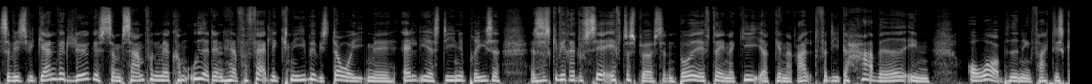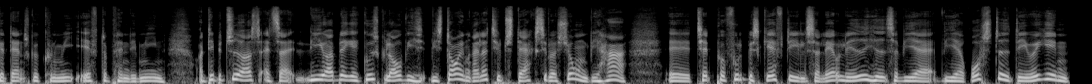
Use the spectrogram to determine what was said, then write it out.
Så hvis vi gerne vil lykkes som samfund med at komme ud af den her forfærdelige knibe, vi står i med alle de her stigende priser, altså så skal vi reducere efterspørgselen, både efter energi og generelt, fordi der har været en overophedning faktisk af dansk økonomi efter pandemien. Og det betyder også, at altså, lige i øjeblikket, gudskelov, vi, vi står i en relativt stærk situation. Vi har øh, tæt på fuld beskæftigelse og lav ledighed, så vi er, vi er rustet. Det er jo ikke en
